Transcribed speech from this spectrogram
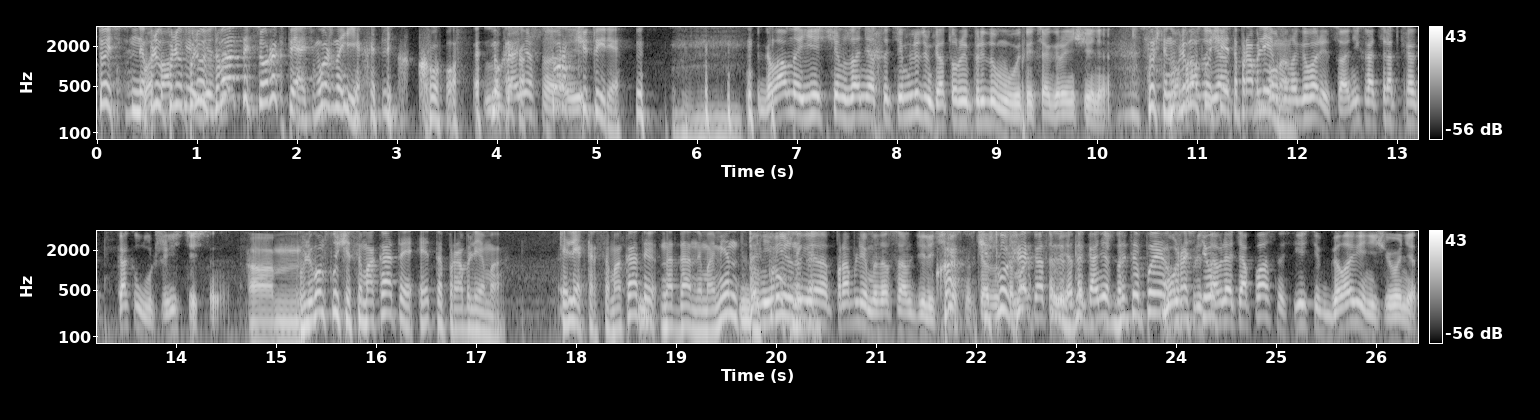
то есть плюс, вообще, плюс если- 20-45 можно ехать легко. Ну, Ну, конечно. 44. Главное, есть чем заняться тем людям, которые придумывают эти ограничения. Слушайте, ну Но, в любом правда, случае это проблема. Должен оговориться, они хотят как, как лучше, естественно. Ам, В любом случае самокаты это проблема. Электросамокаты на данный момент Да не крупных- вижу я проблемы, на самом деле, Как? честно скажу, Число жертв самокатами. с Это, конечно, ДТП может растет. представлять опасность, если в голове ничего нет.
